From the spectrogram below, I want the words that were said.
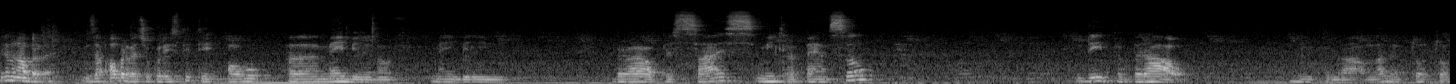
Idemo na obrve. Za obrve ću koristiti ovu uh, Maybelline Brow Precise Micro Pencil. Deep Brow. Deep Brow, da li je to to?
